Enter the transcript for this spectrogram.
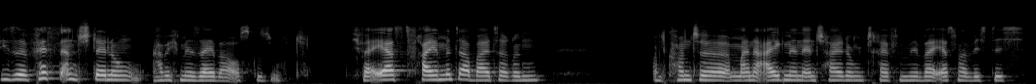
Diese Festanstellung habe ich mir selber ausgesucht. Ich war erst freie Mitarbeiterin und konnte meine eigenen Entscheidungen treffen. Mir war erstmal wichtig,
